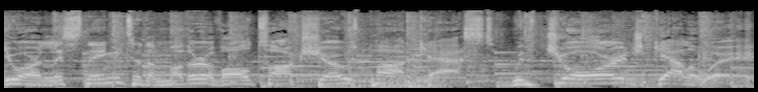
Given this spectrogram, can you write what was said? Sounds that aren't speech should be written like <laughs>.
You are listening to the Mother of All Talk Shows podcast with George Galloway.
